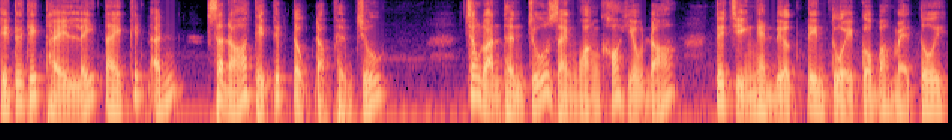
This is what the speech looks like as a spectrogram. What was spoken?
thì tôi thấy thầy lấy tay kết ấn. Sau đó thầy tiếp tục đọc thần chú. Trong đoạn thần chú dài ngoằng khó hiểu đó, tôi chỉ nghe được tên tuổi của ba mẹ tôi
